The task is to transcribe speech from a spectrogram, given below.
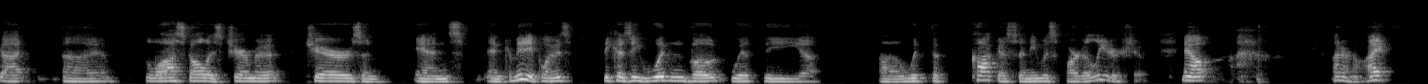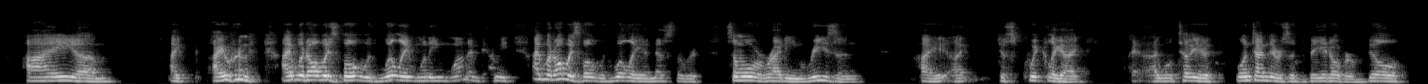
got uh, lost all his chairman chairs and and and committee appointments because he wouldn't vote with the uh, uh, with the caucus and he was part of leadership. Now, I don't know. I I um, I I rem- I would always vote with Willie when he wanted. I mean, I would always vote with Willie unless there were some overriding reason. I, I just quickly I, I will tell you one time there was a debate over a bill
